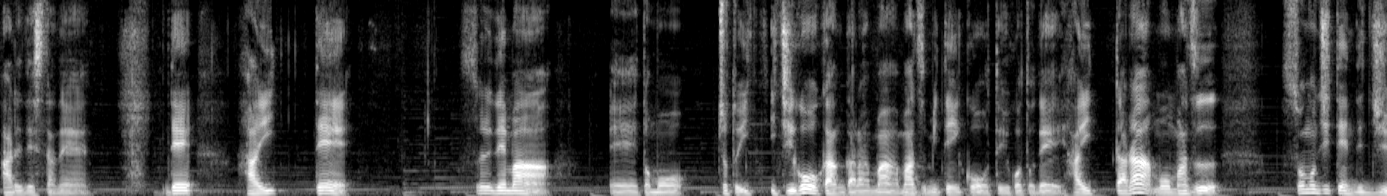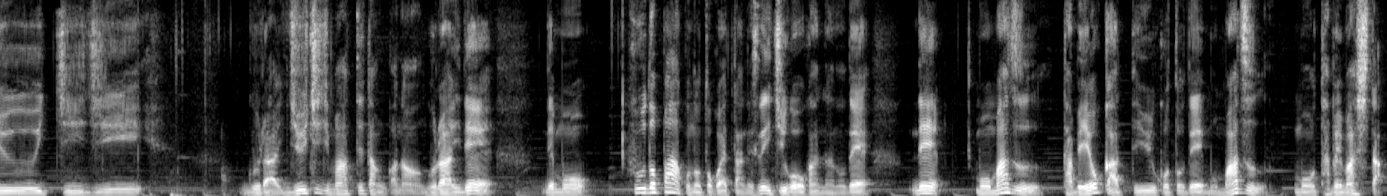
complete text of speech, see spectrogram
あれでしたね。で、入って、それでまあ、えっ、ともう、ちょっと1号館からまあ、まず見ていこうということで、入ったら、もうまず、その時点で11時ぐらい、11時回ってたんかなぐらいで、でも、フードパークのとこやったんですね、1号館なので。で、もうまず食べようかっていうことで、もうまず、もう食べました。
